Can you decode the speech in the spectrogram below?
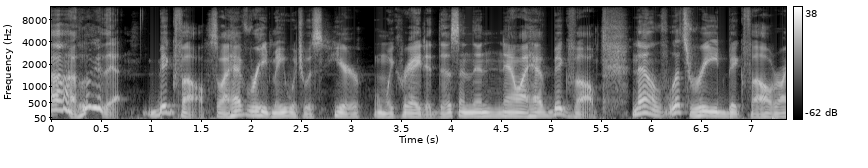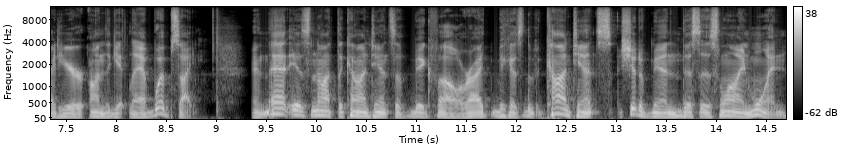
Ah, look at that. Big file. So I have README, which was here when we created this, and then now I have big file. Now let's read big file right here on the GitLab website. And that is not the contents of big file, right? Because the contents should have been this is line one.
